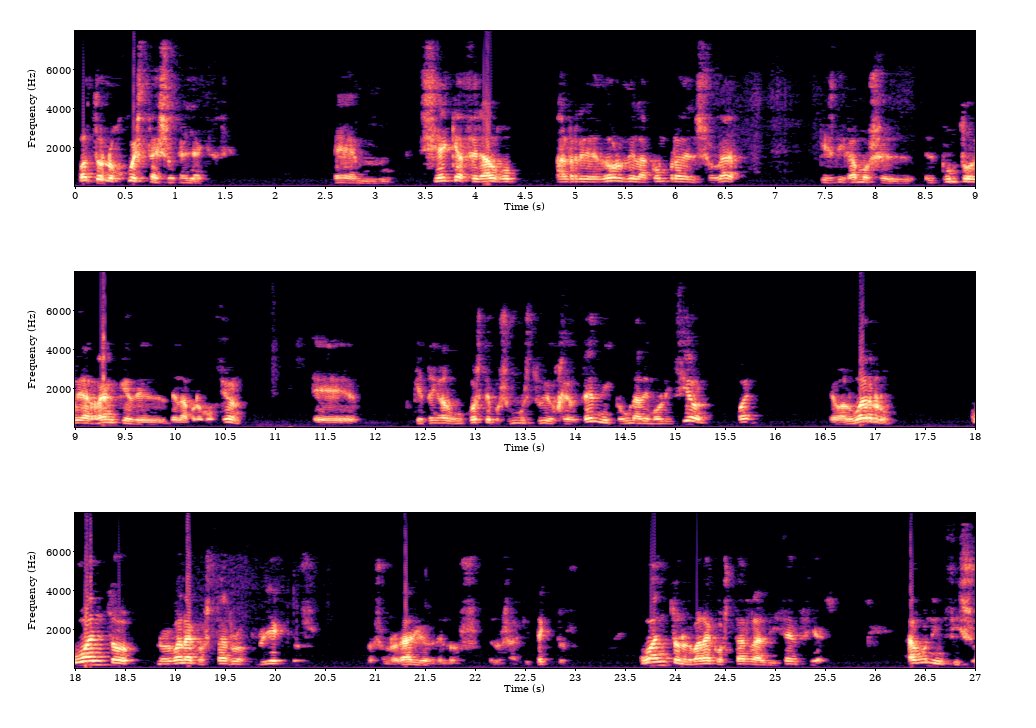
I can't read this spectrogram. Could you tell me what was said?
¿Cuánto nos cuesta eso que haya que hacer? Em, si hay que hacer algo alrededor de la compra del solar, que es, digamos, el, punto de arranque de, la promoción, eh, que tenga algún coste, pues un estudio geotécnico, una demolición, bueno, evaluarlo. ¿Cuánto nos van a costar los proyectos, los honorarios de los, de los arquitectos? ¿Cuánto nos van a costar las licencias? hago un inciso.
